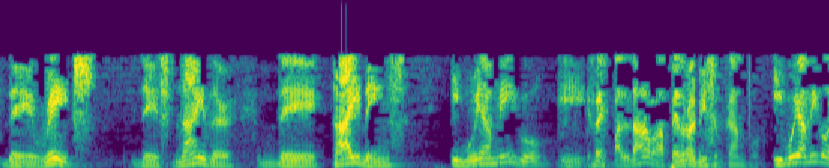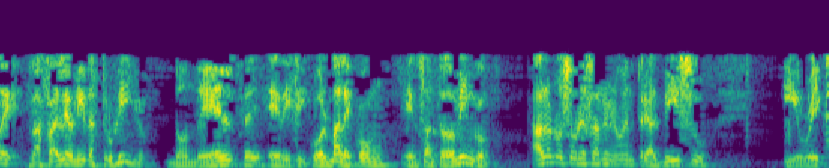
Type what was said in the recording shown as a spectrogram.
de Riggs, de Snyder, de Tidings, y muy amigo y respaldaba a Pedro Albizu Campo. Y muy amigo de Rafael Leonidas Trujillo, donde él edificó el malecón en Santo Domingo. Háblanos sobre esa reunión entre Albizu y Riggs.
